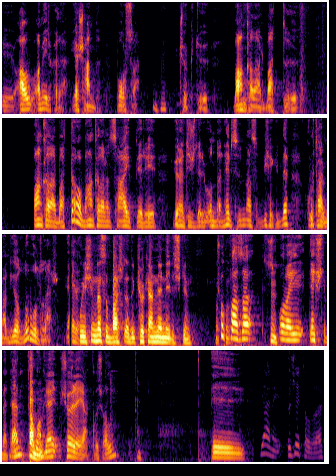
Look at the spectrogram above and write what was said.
e, Amerika'da yaşandı. Borsa çöktü, bankalar battı. Bankalar battı ama bankaların sahipleri, yöneticileri onların hepsini nasıl bir şekilde kurtarmanın yolunu buldular. Yani Bu işin nasıl başladı kökenlerine ilişkin. çok fazla orayı deşlemeden Tamam. bugüne şöyle yaklaşalım. Ee, yani özet olarak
